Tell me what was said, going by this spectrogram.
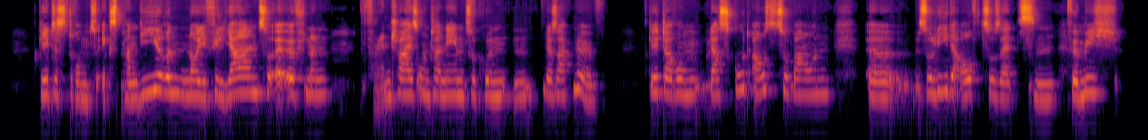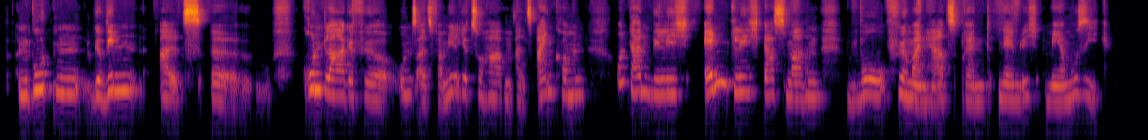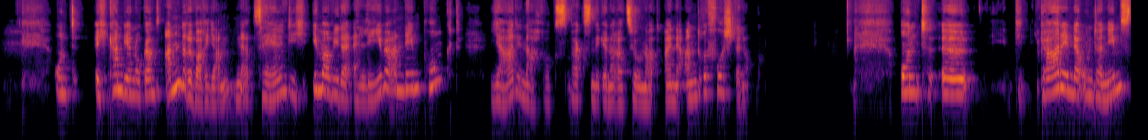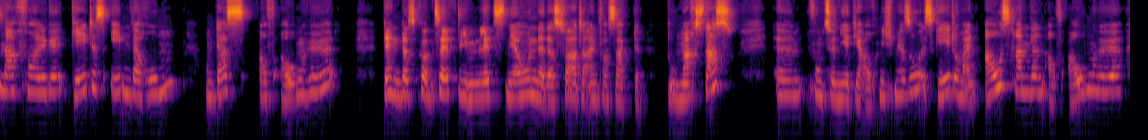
geht es darum zu expandieren, neue Filialen zu eröffnen, Franchise-Unternehmen zu gründen? Der sagt, nö. Geht darum, das gut auszubauen, äh, solide aufzusetzen, für mich einen guten Gewinn als äh, Grundlage für uns als Familie zu haben, als Einkommen. Dann will ich endlich das machen, wofür mein Herz brennt, nämlich mehr Musik. Und ich kann dir noch ganz andere Varianten erzählen, die ich immer wieder erlebe an dem Punkt. Ja, die nachwachsende Generation hat eine andere Vorstellung. Und äh, die, gerade in der Unternehmensnachfolge geht es eben darum, und das auf Augenhöhe, denn das Konzept, wie im letzten Jahrhundert das Vater einfach sagte, du machst das, äh, funktioniert ja auch nicht mehr so. Es geht um ein Aushandeln auf Augenhöhe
